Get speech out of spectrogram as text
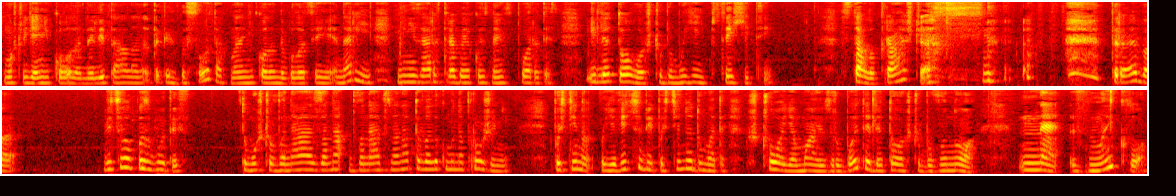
тому що я ніколи не літала на таких висотах, в мене ніколи не було цієї енергії. Мені зараз треба якось з нею впоратись. І для того, щоб моїй психіці стало краще, треба від цього позбутись. Тому що вона зана... вона в занадто великому напруженні. Постійно, уявіть собі, постійно думати, що я маю зробити для того, щоб воно не зникло.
